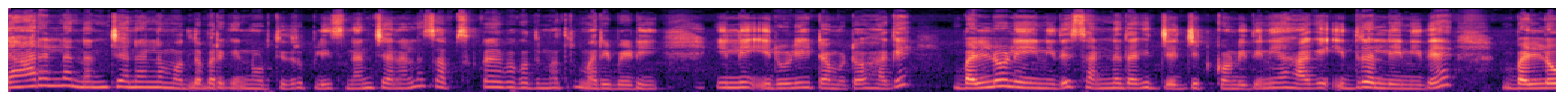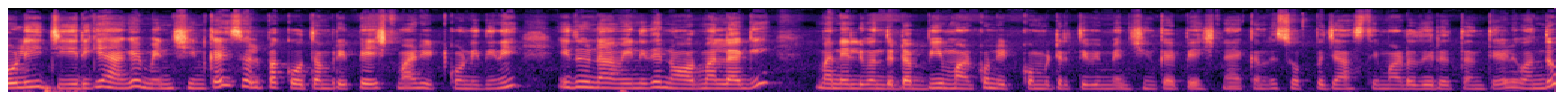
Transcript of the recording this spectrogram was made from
ಯಾರೆಲ್ಲ ನನ್ನ ಚಾನಲ್ನ ಮೊದಲ ಬಾರಿಗೆ ನೋಡ್ತಿದ್ರು, ಪ್ಲೀಸ್ ನನ್ನ ಚಾನಲ್ನ ಸಬ್ಸ್ಕ್ರೈಬ್ ಆಗೋದು ಮಾತ್ರ ಮರಿಬೇಡಿ. ಇಲ್ಲಿ ಈರುಳ್ಳಿ, ಟೊಮೆಟೊ ಹಾಗೆ ಬಳ್ಳುಳ್ಳಿ ಏನಿದೆ ಸಣ್ಣದಾಗಿ ಜಜ್ಜಿಟ್ಕೊಂಡಿದ್ದೀನಿ. ಹಾಗೆ ಇದರಲ್ಲಿ ಏನಿದೆ ಬೆಳ್ಳುಳ್ಳಿ, ಜೀರಿಗೆ ಹಾಗೆ ಮೆಣಸಿನ್ಕಾಯಿ ಸ್ವಲ್ಪ ಕೊತ್ತಂಬರಿ ಪೇಸ್ಟ್ ಮಾಡಿ ಇಟ್ಕೊಂಡಿದ್ದೀನಿ. ಇದು ನಾವೇನಿದೆ ನಾರ್ಮಲಾಗಿ ಮನೇಲಿ ಒಂದು ಡಬ್ಬಿ ಮಾಡ್ಕೊಂಡು ಇಟ್ಕೊಂಡ್ಬಿಟ್ಟಿರ್ತೀವಿ ಮೆಣಸಿನ್ಕಾಯಿ ಪೇಸ್ಟ್ನ ಯಾಕಂದರೆ ಸೊಪ್ಪು ಜಾಸ್ತಿ ಮಾಡೋದಿರುತ್ತೆ ಅಂತೇಳಿ ಒಂದು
